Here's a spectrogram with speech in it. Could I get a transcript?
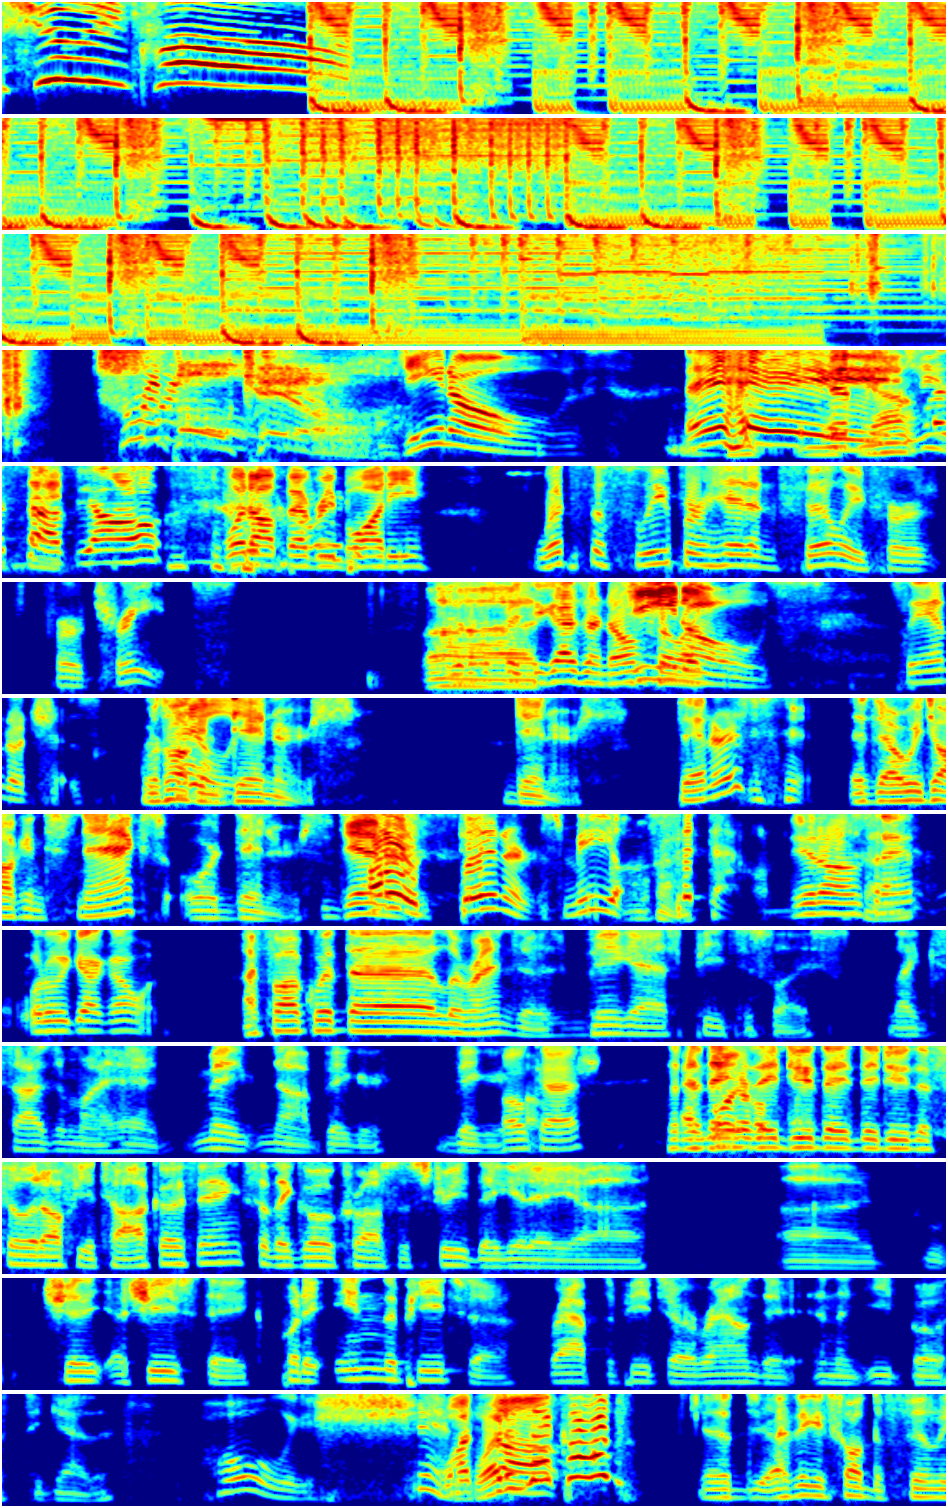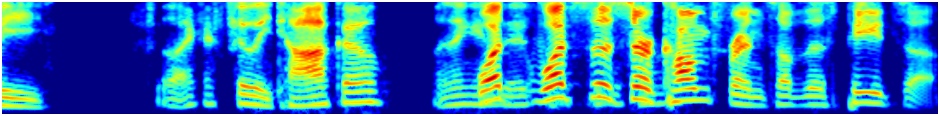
a shooting club. Triple kill. Genos. Hey, Yeah. what's up, y'all? What up, everybody? What's the sleeper hit in Philly for for treats? You know, 'cause Uh, you guys are known for like, Genos. Sandwiches, we're talking chili. dinners. Dinners. dinners. Is, are we talking snacks or dinners? Dinners. Oh, dinners, meals. Okay. Sit down. You know what I'm Okay. saying? What do we got going? I fuck with the Lorenzo's big ass pizza slice, like size of my head. Maybe not bigger, bigger. okay. The And they, Nagano they do they, they do the Philadelphia taco thing. So they go across the street, they get a uh, uh, chili, a cheesesteak, put it in the pizza, wrap the pizza around it, and then eat both together. Holy shit! What's, what is that called? I think it's called the Philly, like a Philly taco. I think. What it- What's the Philly taco. circumference of this pizza?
